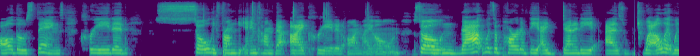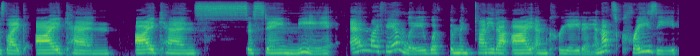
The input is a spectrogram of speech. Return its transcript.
all those things created solely from the income that I created on my own. So mm-hmm. that was a part of the identity as well. It was like I can I can sustain me and my family with the money that I am creating. And that's crazy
